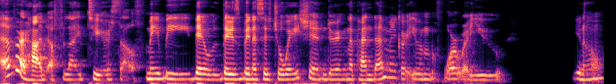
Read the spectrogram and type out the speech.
ever had a flight to yourself? Maybe there, there's been a situation during the pandemic or even before where you, you know,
